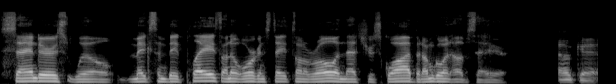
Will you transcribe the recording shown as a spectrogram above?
Sanders, will make some big plays. I know Oregon State's on a roll, and that's your squad, but I'm going upset here. Okay,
